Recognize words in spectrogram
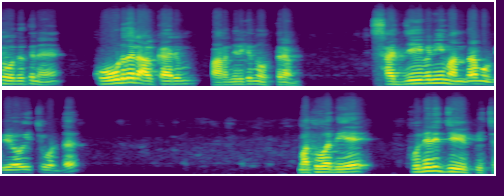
ചോദ്യത്തിന് കൂടുതൽ ആൾക്കാരും പറഞ്ഞിരിക്കുന്ന ഉത്തരം സജീവനി മന്ത്രം ഉപയോഗിച്ചുകൊണ്ട് മധുവതിയെ പുനരുജ്ജീവിപ്പിച്ച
